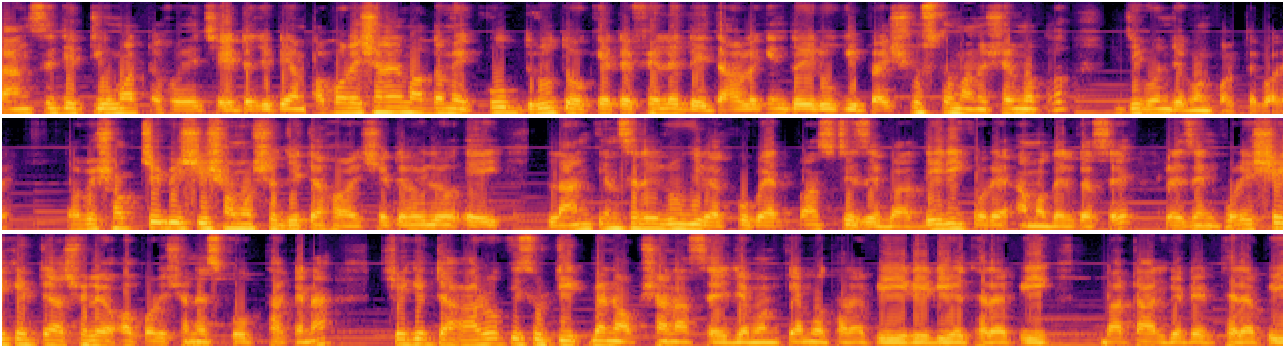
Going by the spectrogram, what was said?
লাংসে যে টিউমারটা হয়েছে, এটা যদি আমরা অপারেশনের মাধ্যমে খুব দ্রুত কেটে ফেলে দেই, তাহলে কিন্তু এই রোগী প্রায় সুস্থ মানুষের মতো জীবনযাপন করতে পারে। তবে সবচেয়ে বেশি সমস্যা যেটা হয়, সেটা হলো এই লাং ক্যান্সারের রোগীরা খুব অ্যাডভান্স স্টেজে বা দেরি করে আমাদের কাছে প্রেজেন্ট করে, সেক্ষেত্রে আসলে অপারেশনের স্কোপ থাকে না। সেক্ষেত্রে আরও কিছু ট্রিটমেন্ট অপশন আছে, যেমন কেমোথেরাপি রেডিওথেরাপি বা টার্গেটেড থেরাপি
